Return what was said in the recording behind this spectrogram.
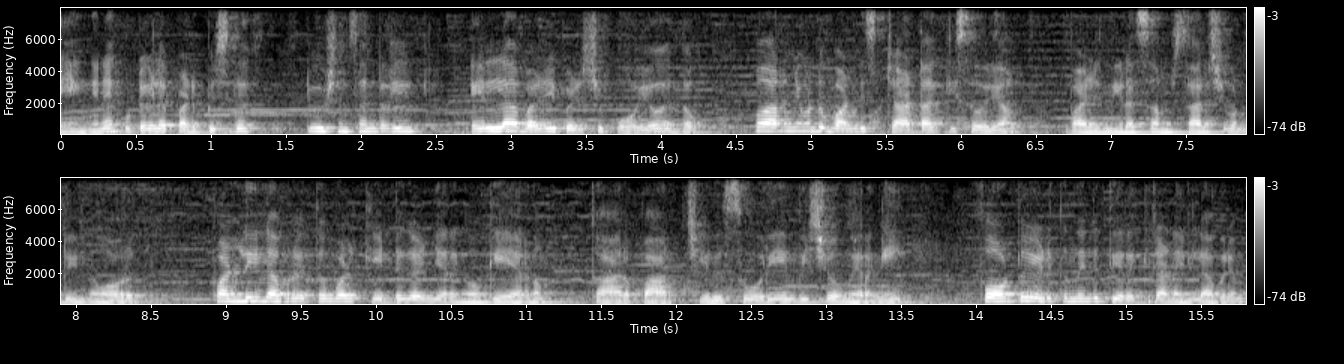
എങ്ങനെ കുട്ടികളെ പഠിപ്പിച്ചത്? ട്യൂഷൻ സെന്ററിൽ എല്ലാ വഴി പിടിച്ചു പോയോ എന്തോ? പറഞ്ഞുകൊണ്ട് വണ്ടി സ്റ്റാർട്ടാക്കി സൂര്യ. വഴി നീളെ സംസാരിച്ചു കൊണ്ടിരുന്നു അവർ. പള്ളിയിൽ അവർ എത്തുമ്പോൾ കേട്ട് കഴിഞ്ഞ് ഇറങ്ങുകയായിരുന്നു. കാർ പാർക്ക് ചെയ്ത് സൂര്യയും വിശവും ഇറങ്ങി. ഫോട്ടോ എടുക്കുന്നതിന്റെ തിരക്കിലാണ് എല്ലാവരും.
